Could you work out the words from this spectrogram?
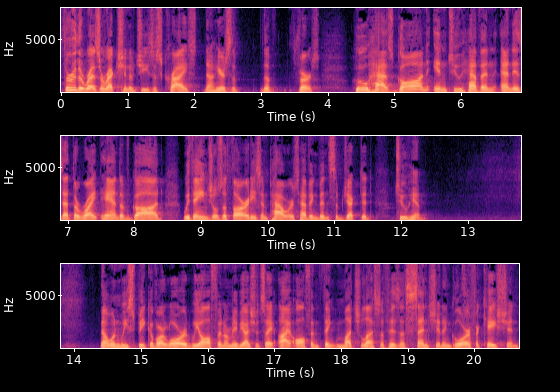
through the resurrection of Jesus Christ. Now, here's the, the verse who has gone into heaven and is at the right hand of God with angels, authorities, and powers having been subjected to him. Now, when we speak of our Lord, we often, or maybe I should say, I often think much less of his ascension and glorification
